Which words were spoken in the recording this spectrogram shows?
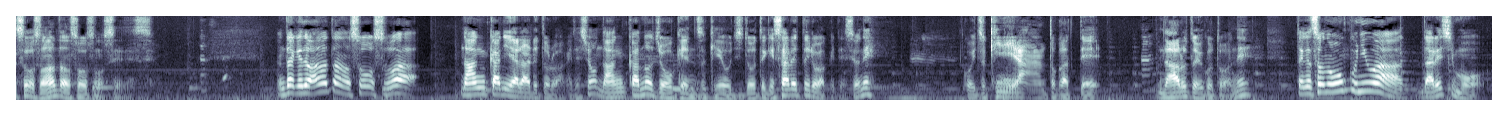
ソース、あなたのソースのせいですよ。だけどあなたのソースは何かにやられとるわけでしょ何かの条件付けを自動的にされてるわけですよね。こいつ気に入らんとかってなるということはね。だけどその奥には誰しも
